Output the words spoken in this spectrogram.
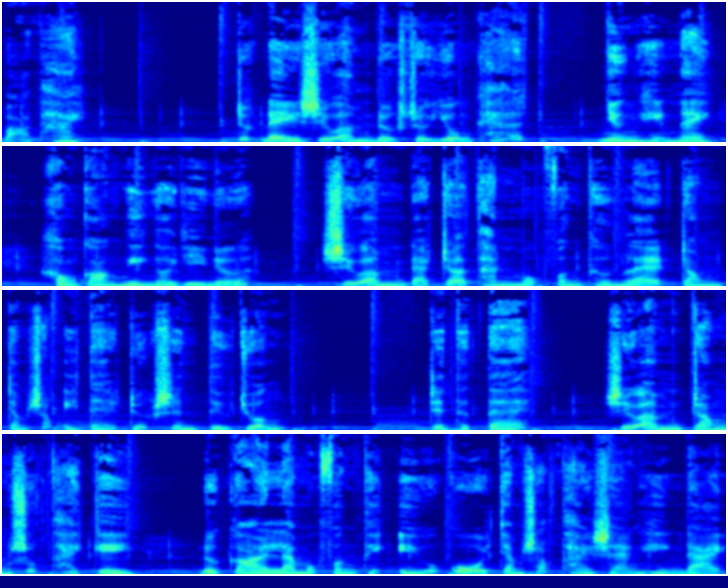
bỏ thai. Trước đây siêu âm được sử dụng khá ít, nhưng hiện nay không còn nghi ngờ gì nữa. Siêu âm đã trở thành một phần thường lệ trong chăm sóc y tế trước sinh tiêu chuẩn. Trên thực tế, siêu âm trong suốt thai kỳ được coi là một phần thiết yếu của chăm sóc thai sản hiện đại,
